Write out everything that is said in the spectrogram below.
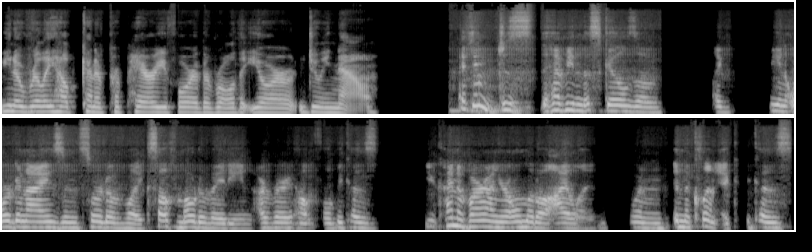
you know, really helped kind of prepare you for the role that you're doing now? I think just having the skills of like being organized and sort of like self motivating are very helpful because you kind of are on your own little island when in the clinic because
